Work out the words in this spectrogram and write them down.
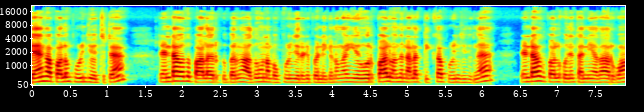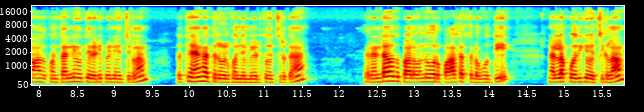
தேங்காய் பாலும் புழிஞ்சு வச்சுட்டேன். ரெண்டாவது பால் இருக்குது பாருங்கள் அதுவும் நம்ம புழிஞ்சு ரெடி பண்ணிக்கணுங்க. இது ஒரு பால் வந்து நல்லா திக்காக புழிஞ்சிக்குங்க. ரெண்டாவது பால் கொஞ்சம் தண்ணியாக தான் இருக்கும். அது கொஞ்சம் தண்ணி ஊற்றி ரெடி பண்ணி வச்சுக்கலாம். இப்போ தேங்காய் திருவல் கொஞ்சம் எடுத்து வச்சுருக்கேன். இப்போ ரெண்டாவது பாலை வந்து ஒரு பாத்திரத்தில் ஊற்றி நல்லா கொதிக்க வச்சுக்கலாம்.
